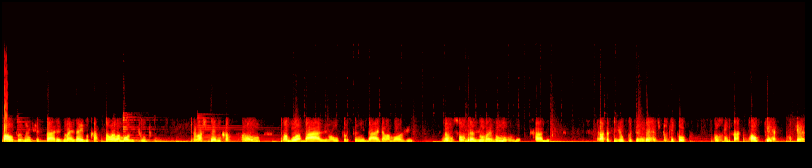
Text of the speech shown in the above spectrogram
pautas necessárias, mas a educação ela move tudo. Eu acho que a educação, uma boa base, uma oportunidade, ela move não só o Brasil, mas o mundo, sabe? Trata-se de oportunidade. Porque, pô, vamos pensar, qualquer, qualquer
